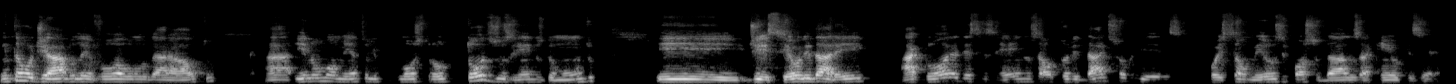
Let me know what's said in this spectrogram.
Então o diabo levou a um lugar alto ah, e no momento lhe mostrou todos os reinos do mundo e disse: Eu lhe darei a glória desses reinos, a autoridade sobre eles, pois são meus e posso dá-los a quem eu quiser.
